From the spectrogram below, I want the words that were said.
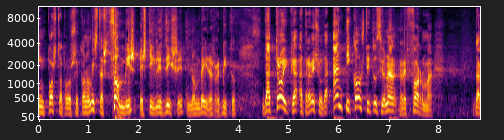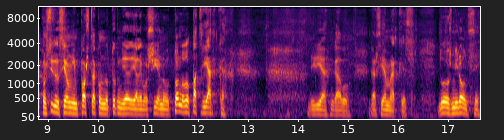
imposta polos economistas zombies, Stiglitz dixit, non beiras, repito, da troika a través da anticonstitucional reforma da Constitución imposta con nocturnidade e alevosía no tono do patriarca, diría Gabo García Márquez, do 2011,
